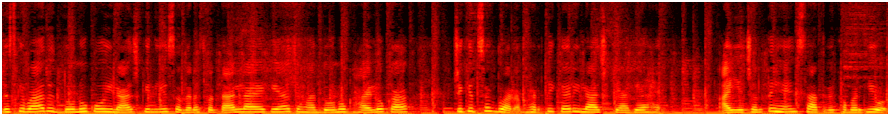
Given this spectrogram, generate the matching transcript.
जिसके बाद दोनों को इलाज के लिए सदर अस्पताल लाया गया, जहाँ दोनों घायलों का चिकित्सक द्वारा भर्ती कर इलाज किया गया है। आइए चलते हैं सातवें खबर की ओर।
